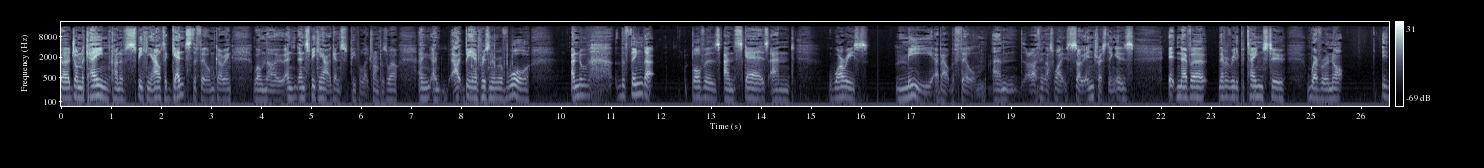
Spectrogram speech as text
uh, John McCain kind of speaking out against the film, going, "Well, no," and and speaking out against people like Trump as well, and and uh, being a prisoner of war. And the thing that bothers and scares and worries me about the film, and I think that's why it's so interesting. Is it never never really pertains to whether or not it,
